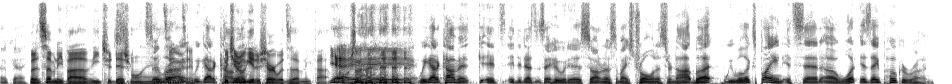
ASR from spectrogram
okay. but it's seventy-five each additional hand. So look, Right. we, we got a comment. but you don't get a shirt with seventy-five. of Yeah, yeah, yeah, yeah, yeah. we got a comment. It's it doesn't say who it is, so I don't know if somebody's trolling us or not. But we will explain. It said, uh, "What is a poker run?"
